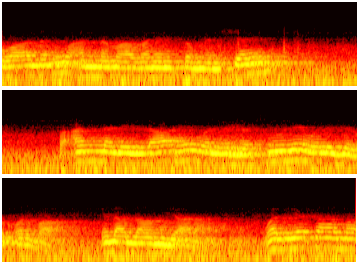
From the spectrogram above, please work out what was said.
وعلموا انما غنمتم من شيء فأن لله وللرسول ولذي القربى إلى الله مجارا واليتامى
